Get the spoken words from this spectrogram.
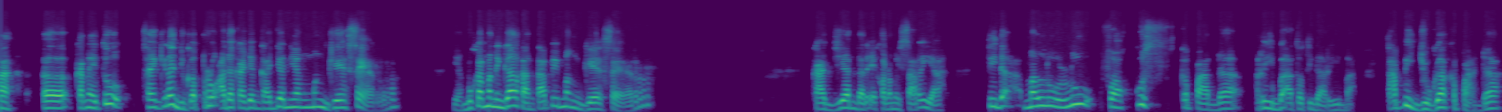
Nah, uh, karena itu saya kira juga perlu ada kajian-kajian yang menggeser ya bukan meninggalkan tapi menggeser kajian dari ekonomi syariah tidak melulu fokus kepada riba atau tidak riba, tapi juga kepada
